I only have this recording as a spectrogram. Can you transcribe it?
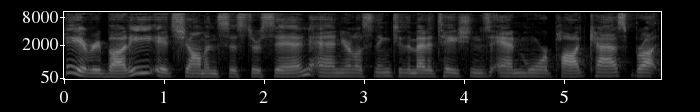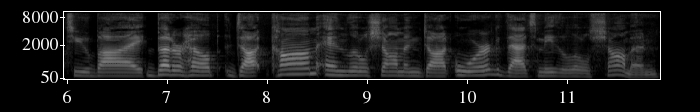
Hey, everybody, it's Shaman Sister Sin, and you're listening to the Meditations and More podcast brought to you by BetterHelp.com and LittleShaman.org. That's me, the Little Shaman.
